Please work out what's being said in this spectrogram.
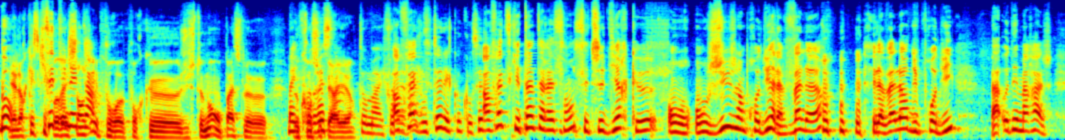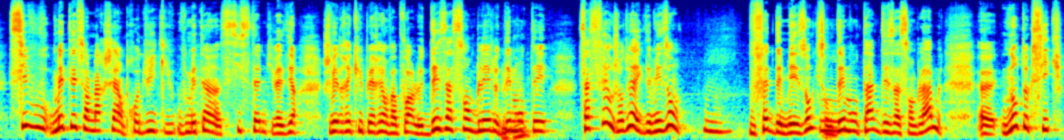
Bon, alors, qu'est-ce qu'il faudrait changer pour, pour que, justement, on passe le, bah, cran supérieur Thomas, il faudrait en fait, rajouter. En fait, ce qui est intéressant, c'est de se dire qu'on on juge un produit à la valeur, et la valeur du produit bah, au démarrage. Si vous mettez sur le marché un produit, qui, vous mettez un système qui va dire je vais le récupérer, on va pouvoir le désassembler, le mhm. démonter, ça se fait aujourd'hui avec des maisons. Hmm. Vous faites des maisons qui sont mm. démontables, désassemblables, euh, non toxiques.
